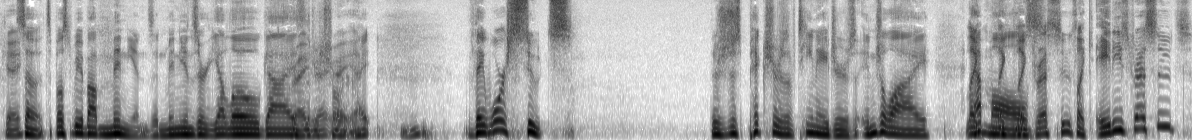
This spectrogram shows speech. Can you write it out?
Okay. so it's supposed to be about minions, and minions are yellow guys Right, that are right, short, right, yeah. right? Mm-hmm. They wore suits. There's just pictures of teenagers in July Like, at malls, like like dress suits, like '80s dress suits.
